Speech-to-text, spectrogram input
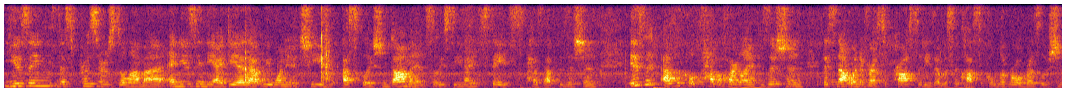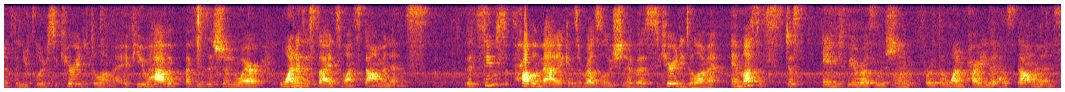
using this prisoner's dilemma and using the idea that we want to achieve escalation dominance, at least the United States has that position, is it ethical to have a hardline position that's not one of reciprocity that was the classical liberal resolution of the nuclear security dilemma? If you have a, a position where one of the sides wants dominance, it seems problematic as a resolution of a security dilemma unless it's just aimed to be a resolution for the one party that has dominance.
